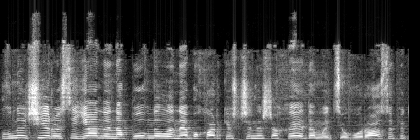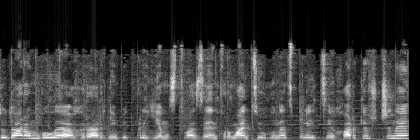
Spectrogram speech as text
Вночі росіяни наповнили небо Харківщини шахедами. Цього разу під ударом були аграрні підприємства. За інформацією Гунацполіції Харківщини,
